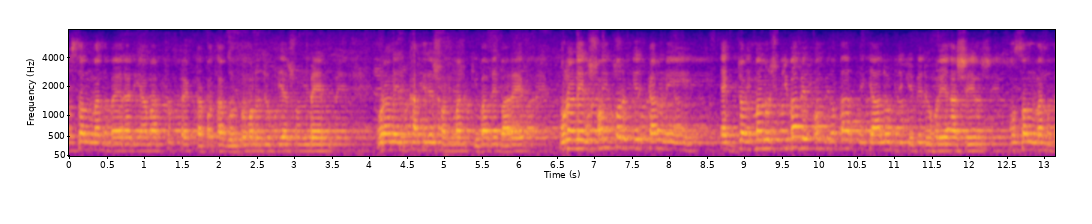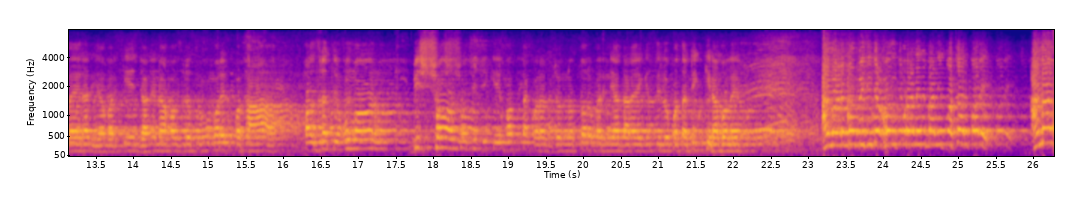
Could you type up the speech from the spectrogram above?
মুসলমান ভাইরারি আমার ছোট্ট একটা কথা বলব, মনোযোগ দিয়ে শুনবেন। কোরআনের খাতিরে সম্মান কীভাবে বাড়ে? কোরআনের সম্পর্কের কারণে একজন মানুষ কীভাবে অন্ধকার থেকে আলোর দিকে বের হয়ে আসে, মুসলমান বাইরারি আবার কে জানে না হজরত উমরের কথা। হজরত উমর বিশ্ব নবীজিকে হত্যা করার জন্য তরবারি নিয়ে দাঁড়ায় গেছিল, কথা ঠিক কিনা বলেন? আমার নবীজি যখন কোরআনের বাণী প্রচার করে আমার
